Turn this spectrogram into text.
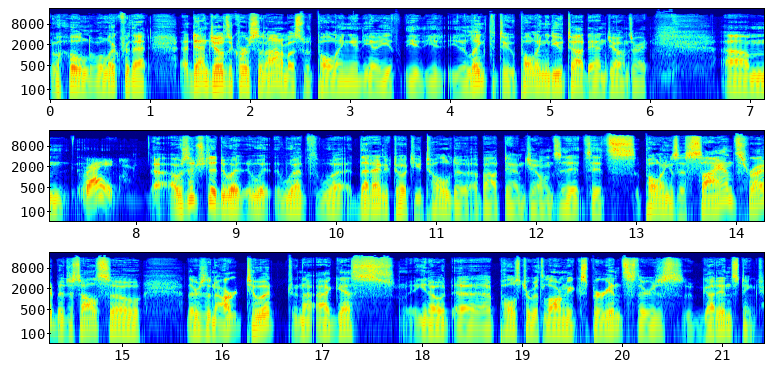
we'll, we'll look for that. Uh, Dan Jones, of course, synonymous with polling, and you know, you, you, you link the two: polling in Utah, Dan Jones, right? Um, right. I was interested with, with, with, with, that anecdote you told uh, about Dan Jones. It's it's polling is a science, right? But it's also there's an art to it, and I guess you know a pollster with long experience. There's gut instinct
